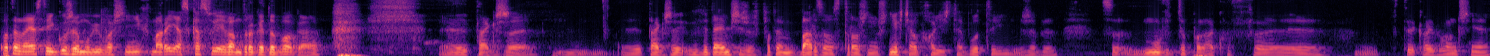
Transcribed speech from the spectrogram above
Potem na Jasnej Górze mówił właśnie, niech Maryja skasuje wam drogę do Boga. Także, także wydaje mi się, że już potem bardzo ostrożnie już nie chciał obchodzić te buty żeby co, mówić do Polaków e, tylko i wyłącznie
